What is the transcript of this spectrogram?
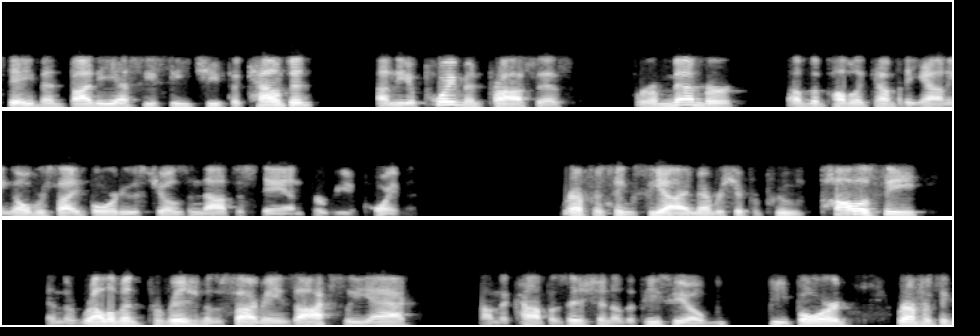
statement by the SEC Chief Accountant on the appointment process for a member of the Public Company Accounting Oversight Board who has chosen not to stand for reappointment. Referencing CII membership approved policy and the relevant provision of the Sarbanes-Oxley Act on the composition of the PCAOB board, referencing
